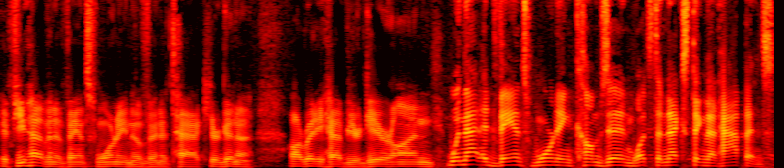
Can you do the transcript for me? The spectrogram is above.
if you have an advance warning of an attack, you're going to already have your gear on. When that advance warning comes in, what's the next thing that happens?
